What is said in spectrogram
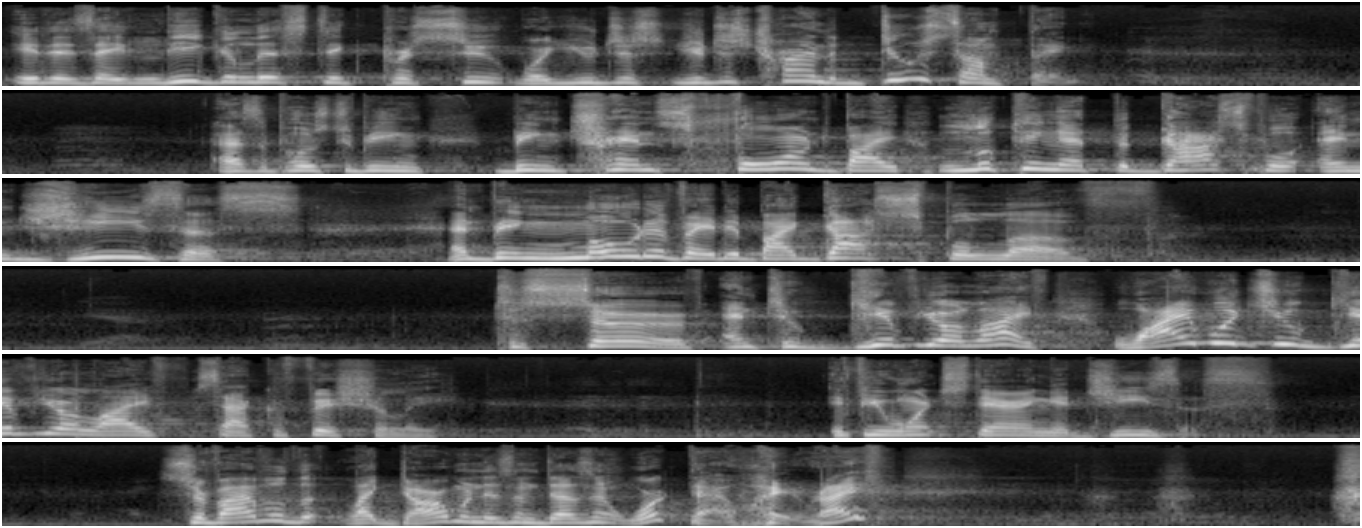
it is a legalistic pursuit where you just, you're just trying to do something. As opposed to being, being transformed by looking at the gospel and Jesus and being motivated by gospel love to serve and to give your life. Why would you give your life sacrificially if you weren't staring at Jesus? Survival, like Darwinism, doesn't work that way, right?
